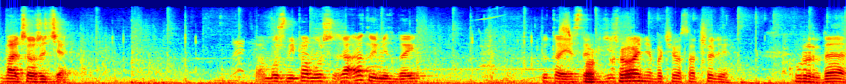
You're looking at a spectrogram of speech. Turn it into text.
Walczę o życie. Pomóż mi, pomóż. Ra- Ratuj mnie tutaj. Tutaj jestem, widzisz? Spokojnie, bo cię osaczyli. Kurde.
